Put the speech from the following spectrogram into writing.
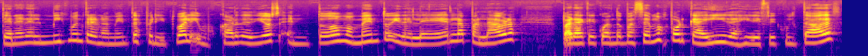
tener el mismo entrenamiento espiritual y buscar de Dios en todo momento y de leer la palabra para que cuando pasemos por caídas y dificultades,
